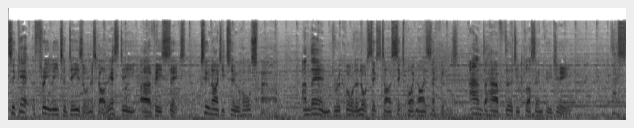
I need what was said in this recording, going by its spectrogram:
To get a 3 litre diesel in this car, the SD uh, V6, 292 horsepower, and then to record a 0 60 times 6.9 seconds, and to have 30 plus MPG, that's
